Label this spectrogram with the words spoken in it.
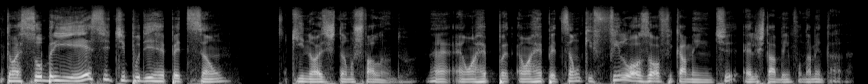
Então é sobre esse tipo de repetição que nós estamos falando. Né? É, uma, é uma repetição que filosoficamente ela está bem fundamentada.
